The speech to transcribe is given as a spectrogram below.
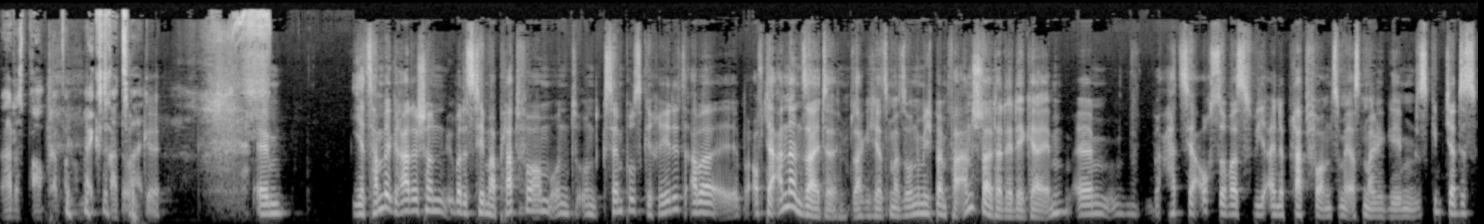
Ja, das braucht einfach noch mal extra Zeit. okay. Ähm, Jetzt haben wir gerade schon über das Thema Plattform und, und Xempus geredet, aber äh, auf der anderen Seite, sage ich jetzt mal so, nämlich beim Veranstalter der DKM, ähm, hat es ja auch sowas wie eine Plattform zum ersten Mal gegeben. Es gibt ja das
